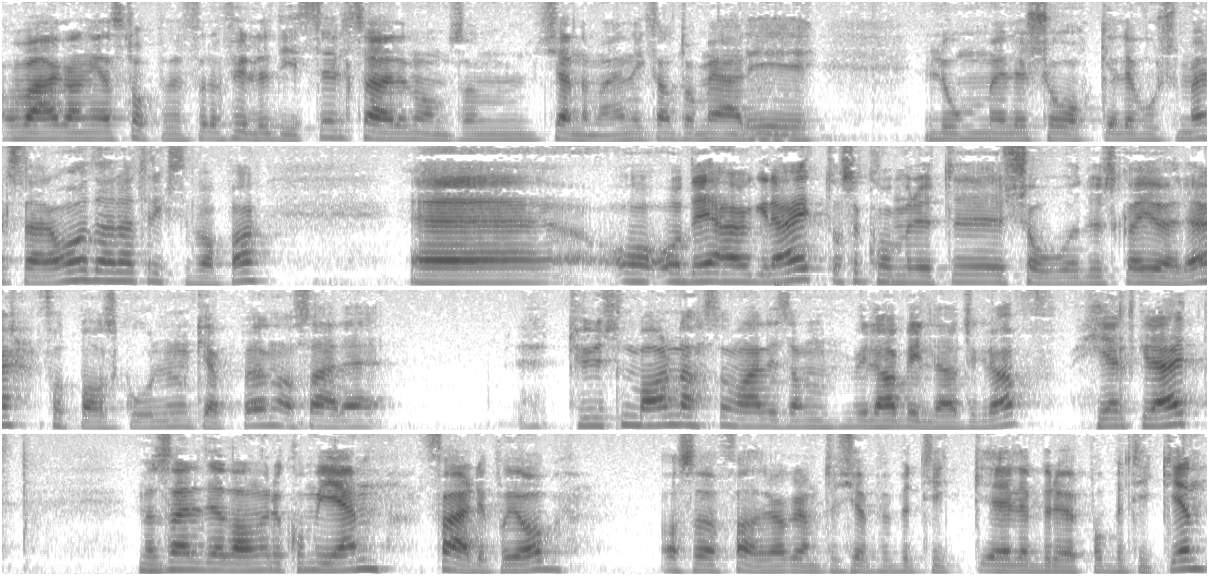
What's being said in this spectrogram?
Og hver gang jeg stopper for å fylle diesel, så er det noen som kjenner meg igjen. Om jeg er i Lom eller Skjåk eller hvor som helst. Så er det 'Å, der er triksepappa'. Eh, og, og det er jo greit. Og så kommer du til showet du skal gjøre, fotballskolen, cupen, og så er det 1000 barn da, som er liksom, vil ha bilde av autograf. Helt greit. Men så er det det da når du kommer hjem, ferdig på jobb, og så fader du har glemt å kjøpe butikk, brød på butikken,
